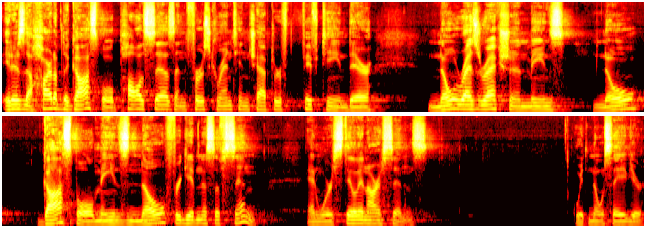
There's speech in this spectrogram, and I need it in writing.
It is the heart of the gospel. Paul says in 1 Corinthians chapter 15 there, no resurrection means no gospel means no forgiveness of sin. And we're still in our sins with no Savior.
